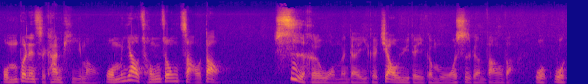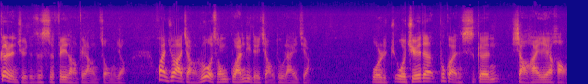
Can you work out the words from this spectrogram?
我们不能只看皮毛，我们要从中找到适合我们的一个教育的一个模式跟方法。我我个人觉得这是非常非常重要。换句话讲，如果从管理的角度来讲，我我觉得不管是跟小孩也好，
